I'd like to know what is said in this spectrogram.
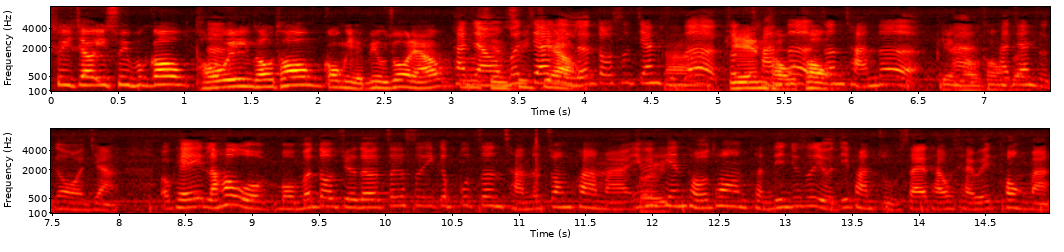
睡觉一睡不够，头晕头痛，工也没有做了，他讲我们家里。人都是这样子的，啊正常的，偏头痛正常的，偏头痛啊，他这样子跟我讲。OK，然后我我们都觉得这个是一个不正常的状况嘛，因为偏头痛肯定就是有地方阻塞，它才会痛嘛。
